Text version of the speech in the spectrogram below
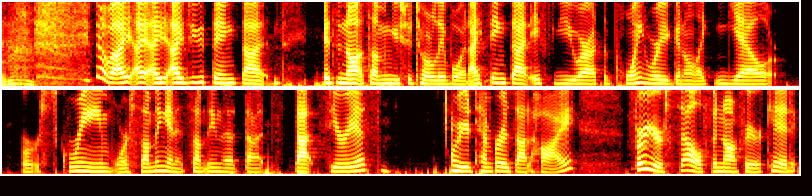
no but I, I I- do think that it's not something you should totally avoid i think that if you are at the point where you're gonna like yell or, or scream or something and it's something that that's that serious or your temper is that high for yourself and not for your kid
